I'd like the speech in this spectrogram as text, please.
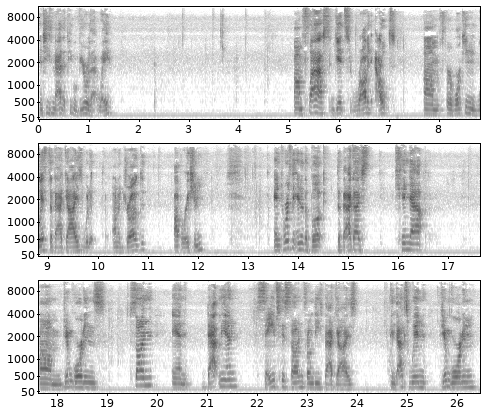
and she's mad that people view her that way. Um, Flass gets rotted out um, for working with the bad guys with, on a drug operation. And towards the end of the book, the bad guys kidnap um, Jim Gordon's son, and Batman saves his son from these bad guys. And that's when Jim Gordon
